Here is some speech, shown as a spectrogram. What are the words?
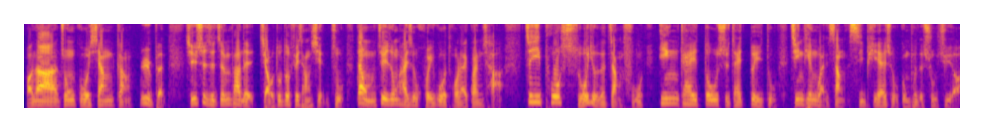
好，那中国、香港、日本其实市值蒸发的角度都非常显著。但我们最终还是回过头来观察这一波所有的涨幅，应该都是在对赌今天晚上 CPI 所公布的数据哦。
